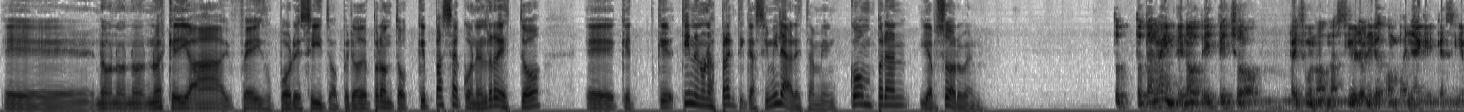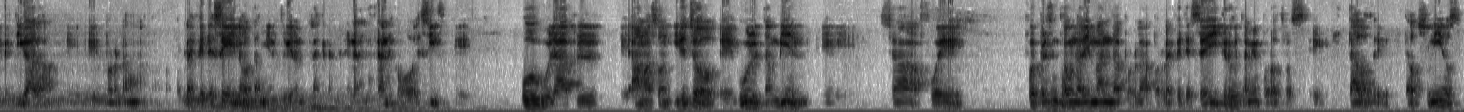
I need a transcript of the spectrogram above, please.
eh, no, no, no, no es que diga, ay, Facebook, pobrecito, pero de pronto, ¿qué pasa con el resto que, que tienen unas prácticas similares también? Compran y absorben. Totalmente, ¿no? De, hecho, Facebook no, ha sido la única compañía que, ha sido investigada eh, por, la, FTC, ¿no? También estuvieron las, grandes, como decís, eh, Google, Apple, eh, Amazon, y de hecho Google también ya fue fue presentada una demanda por la, por la FTC y creo que también por otros estados de Estados Unidos,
